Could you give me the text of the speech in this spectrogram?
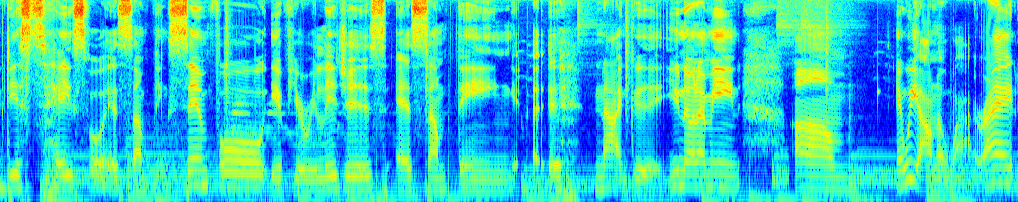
distasteful as something sinful if you're religious as something uh, not good you know what i mean um and we all know why, right?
